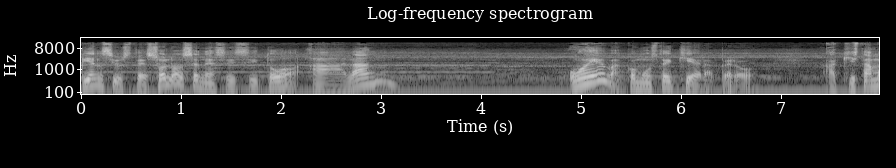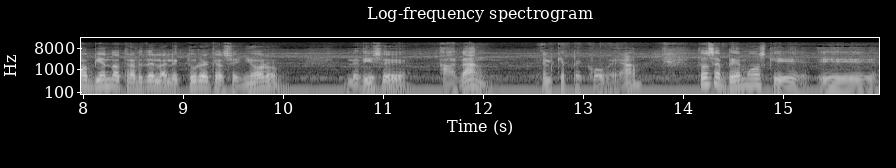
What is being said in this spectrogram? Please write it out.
Piense usted, solo se necesitó a Adán o Eva, como usted quiera, pero aquí estamos viendo a través de la lectura que el Señor le dice a Adán, el que pecó, vea. Entonces vemos que eh,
